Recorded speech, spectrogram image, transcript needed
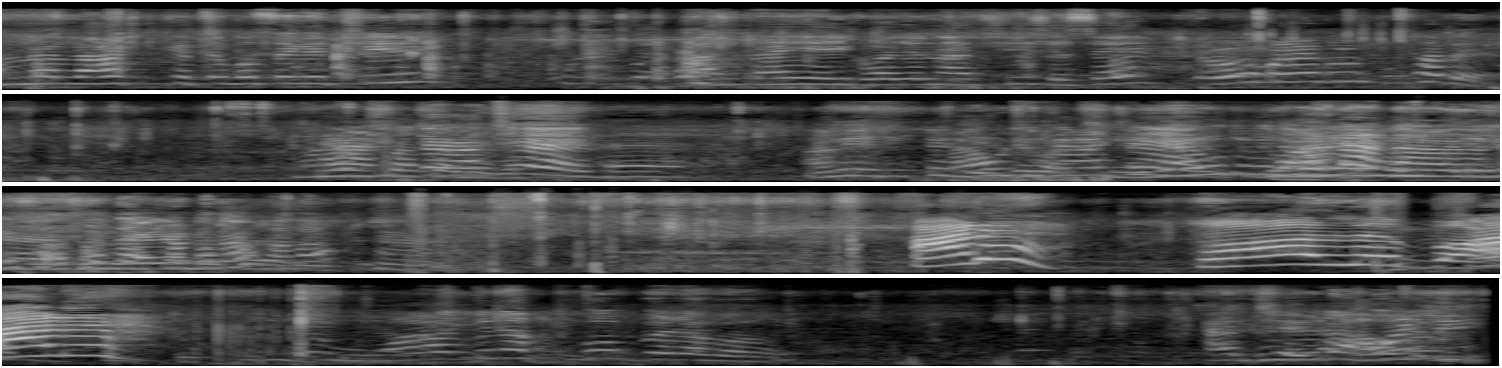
আমরা লাস্ট খেতে বসে গেছি। রান্নায় এই গজন আছি শেষে। মনে আছে? আমি আরে বলে আরে। খুব বেরোবো ভেতরে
